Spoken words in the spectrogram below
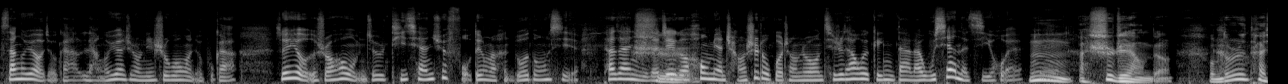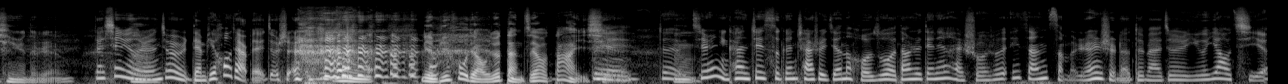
三个月我就干，两个月这种临时工我就不干。所以有的时候我们就是提前去否定了很多东西，它在你的这个后面尝试的过程中，其实它会给你带来无限的机会。嗯，哎，是这样的，我们都是太幸运的人。但幸运的人就是脸皮厚点呗，就是。脸皮厚点，我觉得胆子要大一些。对，其实你看这次跟茶水间的合作，当时颠颠还说说，哎，咱怎么认识的，对吧？就是一个药企。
